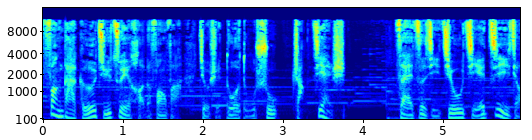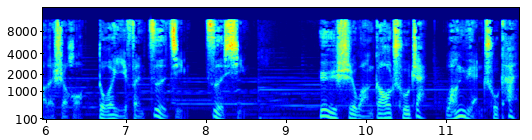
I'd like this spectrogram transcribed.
放大格局最好的方法就是多读书、长见识，在自己纠结计较的时候多一份自警自省。遇事往高处站，往远处看，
